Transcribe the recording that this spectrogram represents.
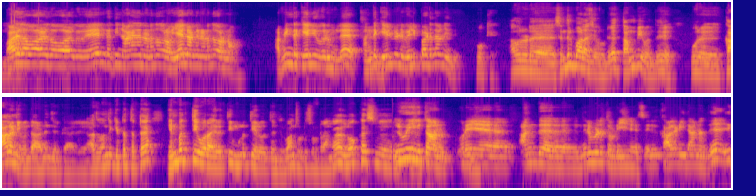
வாழ்க வாழ்க வாழ்கவேன்னு கத்தி நாங்கள் தான் நடந்து வரோம். ஏன் நாங்கள் நடந்து வரணும்? அப்படின்ற கேள்வி வரும்ல? அந்த. கேள்வியோட வெளிப்பாடு தான் இது. ஓகே. அவரோட செந்தில் பாலாஜி அவருடைய தம்பி வந்து ஒரு காலனி வந்து அடைஞ்சிருக்காரு அது வந்து கிட்டத்தட்ட எண்பத்தி ஓராயிரத்தி முந்நூற்றி எழுபத்தஞ்சு ரூபான்னு சொல்லிட்டு சொல்றாங்க. லோக்கஸ் லூயி வித்தான் உடைய அந்த நிறுவனத்துடைய சிறு காலனி தான் அது. இது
